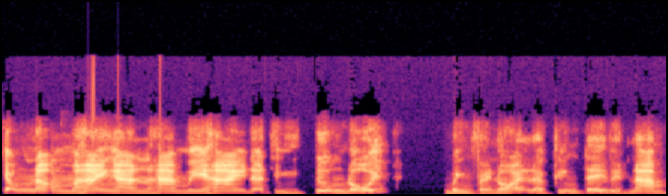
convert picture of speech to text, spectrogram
trong năm 2022 đó thì tương đối, mình phải nói là kinh tế Việt Nam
